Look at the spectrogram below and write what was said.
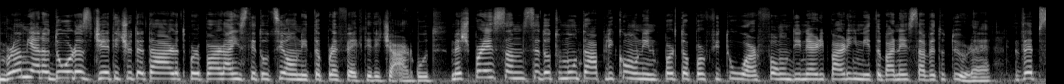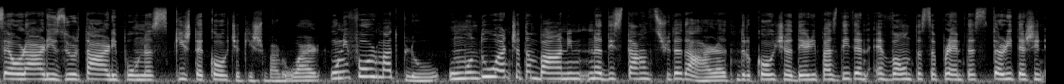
Mbrëmja në Durrës gjeti qytetarët përpara institucionit të prefektit të qarkut, me shpresën se do të mund të aplikonin për të përfituar fondin e riparimit të banesave të tyre, dhe pse orari zyrtar i punës kishte kohë që kish mbaruar. Uniformat blu u munduan që të mbanin në distancë qytetarët, ndërkohë që deri pasditen e vonë të së premtes thirreshin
